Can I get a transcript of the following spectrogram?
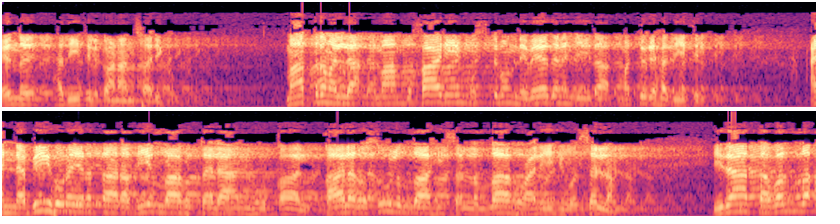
എന്ന് ഹദീസിൽ കാണാൻ സാധിക്കും. മാത്രമല്ല ഇമാം ബുഖാരിയും മുസ്ലിമും നിവേദനം ചെയ്ത മറ്റൊരു ഹദീസിൽ عن أبي هريرة رضي الله تعالى عنه قال قال رسول الله صلى الله عليه وسلم إذا تولأ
